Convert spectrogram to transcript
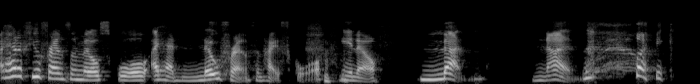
i had a few friends in middle school i had no friends in high school you know none none. Like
